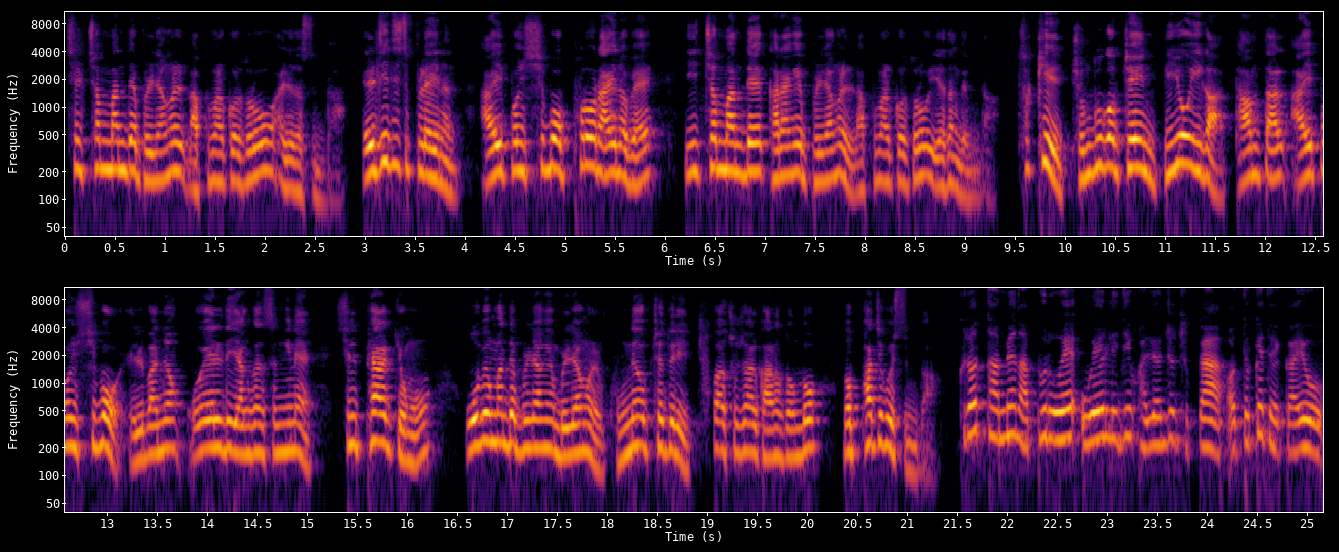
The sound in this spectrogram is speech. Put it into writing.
7천만 대 분량을 납품할 것으로 알려졌습니다. LG 디스플레이는 아이폰 15 프로 라인업에 2천만 대 가량의 분량을 납품할 것으로 예상됩니다. 특히 중국 업체인 BOE가 다음 달 아이폰 15 일반형 OLED 양산 승인에 실패할 경우 500만 대 분량의 물량을 국내 업체들이 추가 수주할 가능성도 높아지고 있습니다. 그렇다면 앞으로의 OLED 관련주 주가 어떻게 될까요?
